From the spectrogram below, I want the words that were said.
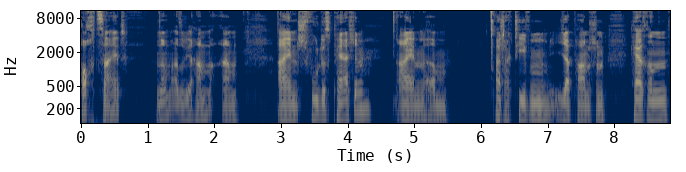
Hochzeit. Ne? Also wir haben ähm, ein schwules Pärchen, ein ähm, attraktiven japanischen Herren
